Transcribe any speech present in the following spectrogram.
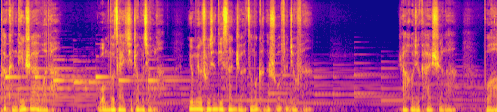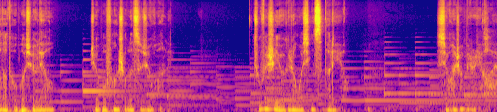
他肯定是爱我的。我们都在一起这么久了，又没有出现第三者，怎么可能说分就分？然后就开始了，不熬到头破血流。绝不放手的死循环里，除非是有一个让我心死的理由。喜欢上别人也好呀，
